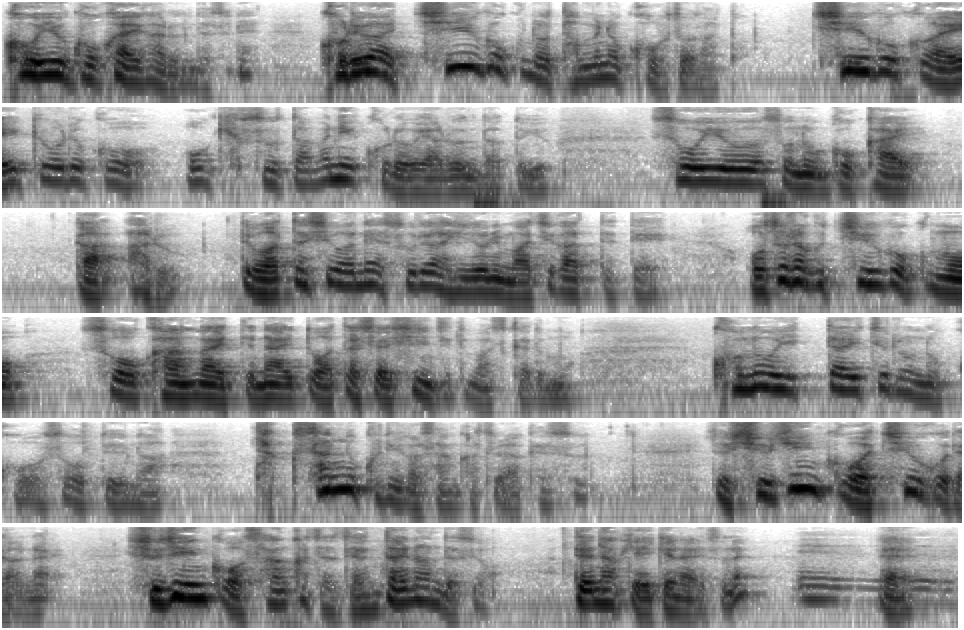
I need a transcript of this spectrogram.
こういう誤解があるんですね。これは中国のための構想だと。中国は影響力を大きくするためにこれをやるんだというそういうその誤解がある。で私はねそれは非常に間違ってておそらく中国もそう考えてないと私は信じてますけどもこの一帯一路の構想というのはたくさんの国が参加するわけです。で主人公は中国ではない。主人公は参加者全体なんですよ。でなきゃいけないですね、えー、え。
